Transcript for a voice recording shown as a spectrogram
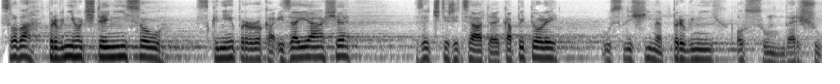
Slova prvního čtení jsou z knihy proroka Izajáše ze 40. kapitoly. Uslyšíme prvních osm veršů.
